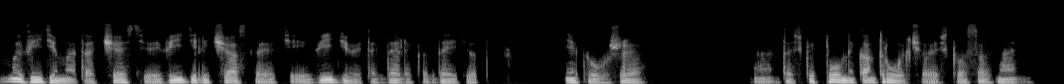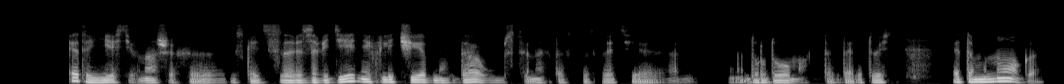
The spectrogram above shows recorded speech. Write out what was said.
мы видим это отчасти, видели часто эти видео и так далее, когда идет некое уже, э, так сказать, полный контроль человеческого сознания. Это есть и в наших, э, так сказать, заведениях лечебных, да, умственных, так сказать, дурдомах и так далее. То есть это много,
